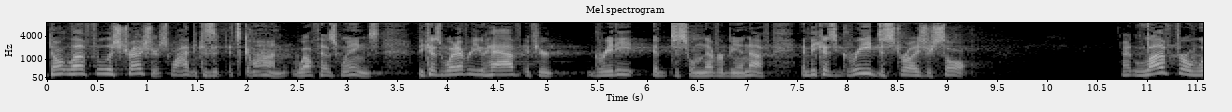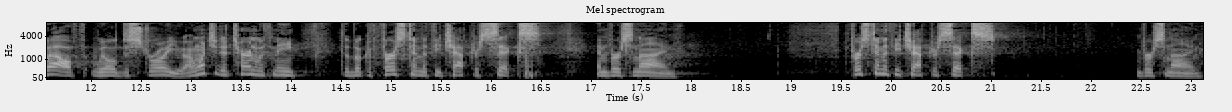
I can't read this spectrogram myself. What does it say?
Don't love foolish treasures. Why? Because it's gone. Wealth has wings. Because whatever you have, if you're greedy, it just will never be enough. And because greed destroys your soul. Right? Love for wealth will destroy you. I want you to turn with me to the book of 1 Timothy chapter 6 and verse 9. 1 Timothy chapter 6 verse 9.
